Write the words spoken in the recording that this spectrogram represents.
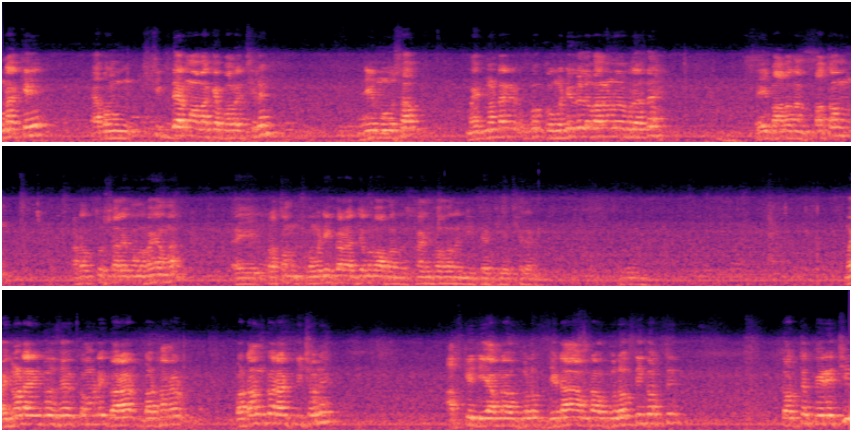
ওনাকে এবং শিখদার মামাকে বলেছিলেন যে মৌসব মৌসাব মাইকমাটার কমিটিগুলো বানানো বলে এই বাবাদান প্রথম আটাত্তর সালে মনে হয় আমার, এই প্রথম কমিটি করার জন্য বাবাদান স্বয়ং বাবাদান নির্দেশ দিয়েছিলেন মাইজমাটারি কমিটি করার গঠনের, গঠন করার পিছনে আজকে যে আমরা উপলব্ধি যেটা আমরা উপলব্ধি করতে করতে পেরেছি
